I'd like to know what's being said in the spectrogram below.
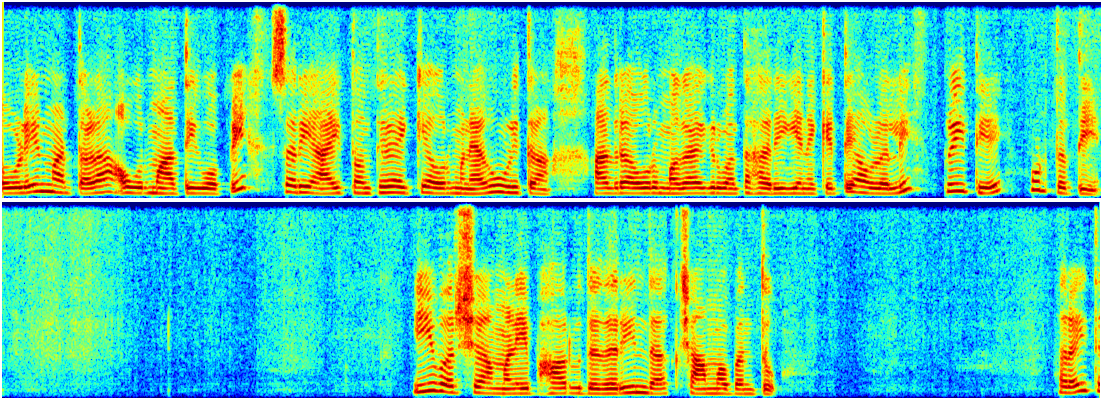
ಅವಳೇನ್ ಮಾಡ್ತಾಳ? ಅವ್ರ ಮಾತಿಗೆ ಒಪ್ಪಿ, ಸರಿ ಆಯ್ತು ಅಂತೇಳಿ ಆಕಿ ಅವ್ರ ಮನ್ಯಾಗ ಉಳಿತಾಳ. ಆದ್ರ ಅವ್ರ ಮಗ ಆಗಿರುವಂತ ಹರಿಗೆ ಅವಳಲ್ಲಿ ಪ್ರೀತಿ ಹುಡ್ತತಿ. ಈ ವರ್ಷ ಮಳೆ ಬಾರುವುದರಿಂದ ಕ್ಷಾಮ ಬಂತು. ರೈತ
